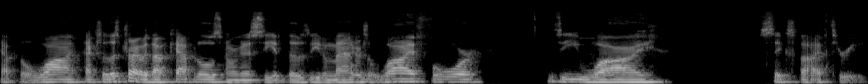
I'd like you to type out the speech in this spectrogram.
capital Y. Actually, let's try it without capitals, and we're going to see if those even matter. So Y four, ZY six five three.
